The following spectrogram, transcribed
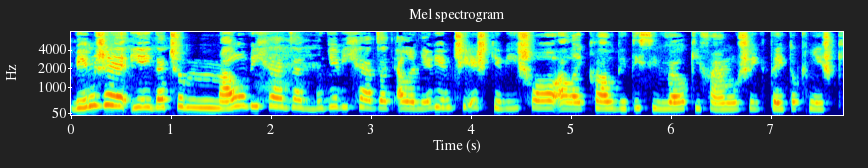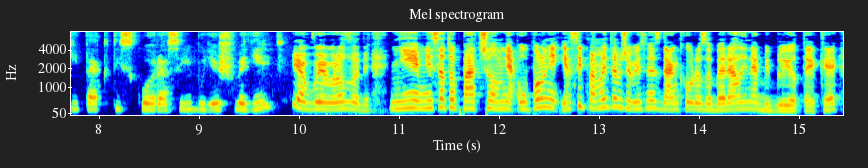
Viem, že jej dačo malo vychádzať, bude vychádzať, ale neviem, či ešte vyšlo, ale Klaudy, ty si veľký fanúšik tejto knižky, tak ty skôr asi budeš vedieť. Ja budem rozhodne. Nie, mne sa to páčilo, mňa úplne, ja si pamätám, že my sme s Dankou rozoberali na bibliotéke,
